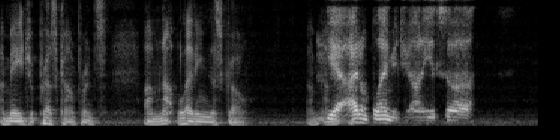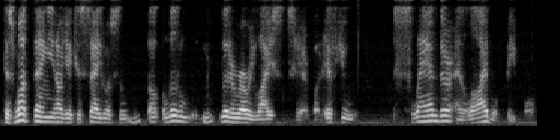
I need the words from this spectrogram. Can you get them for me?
a, major press conference. I'm not letting this go. I'm, I'm- yeah, I don't blame you, Johnny. It's, uh, there's one thing, you know, you could say was a, a little literary license here, but if you slander and libel people,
